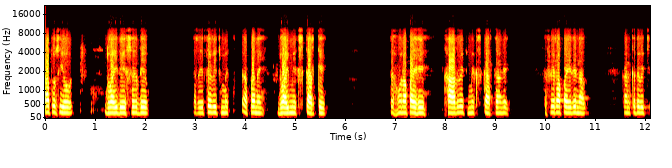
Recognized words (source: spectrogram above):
ਆ ਤੁਸੀਂ ਉਹ ਦਵਾਈ ਦੇਖ ਸਕਦੇ ਹੋ। ਰੇਤੇ ਵਿੱਚ ਮਿਕ- ਆਪਾਂ ਨੇ ਦਵਾਈ ਮਿਕਸ ਕਰਕੇ ਤੇ ਹੁਣ ਆਪਾਂ ਇਹ ਖਾਦ ਵਿੱਚ ਮਿਕਸ ਕਰ ਦਾਂਗੇ ਤੇ ਫਿਰ ਆਪਾਂ ਇਹਦੇ ਨਾਲ ਕਣਕ ਦੇ ਵਿੱਚ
